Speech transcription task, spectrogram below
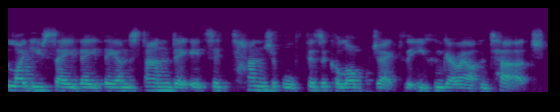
like you say, they, they understand it. It's a tangible physical object that you can go out and touch.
